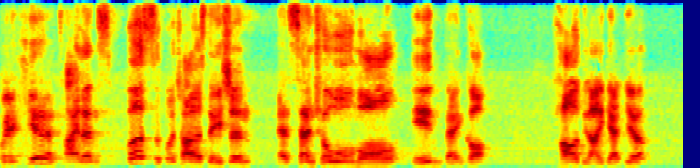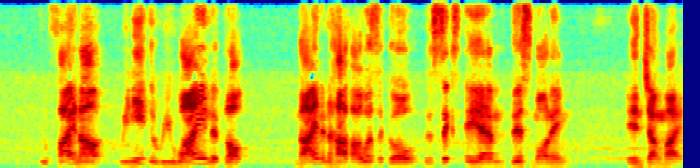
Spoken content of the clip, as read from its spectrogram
We're here at Thailand's first supercharger station at Central World Mall in Bangkok. How did I get here? To find out, we need to rewind the clock nine and a half hours ago to 6 a.m. this morning in Chiang Mai.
